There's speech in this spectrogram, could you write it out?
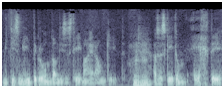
mit diesem Hintergrund an dieses Thema herangeht. Mhm. Also es geht um echte äh,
